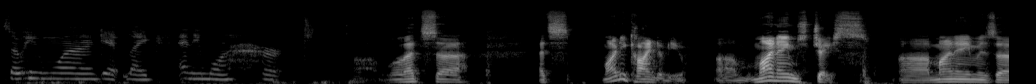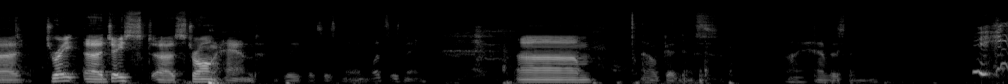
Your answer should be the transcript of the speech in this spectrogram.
so he won't get like any more hurt. Uh, well, that's uh, that's mighty kind of you. Um, my name's Jace. Uh, my name is uh, Dra- uh, Jace uh, Stronghand. I believe that's his name. What's his name? Um, oh goodness, I have his name.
